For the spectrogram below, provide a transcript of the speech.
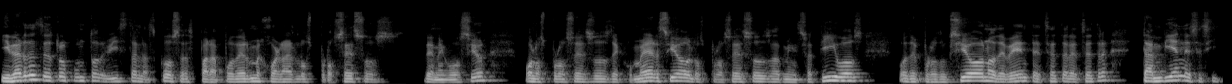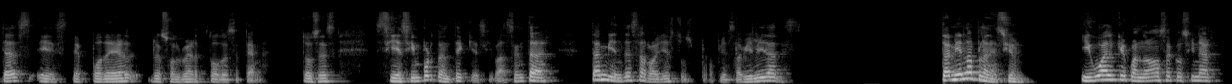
y ver desde otro punto de vista las cosas para poder mejorar los procesos de negocio o los procesos de comercio o los procesos administrativos o de producción o de venta, etcétera, etcétera. También necesitas este, poder resolver todo ese tema. Entonces, sí es importante que si vas a entrar, también desarrolles tus propias habilidades. También la planeación. Igual que cuando vamos a cocinar,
